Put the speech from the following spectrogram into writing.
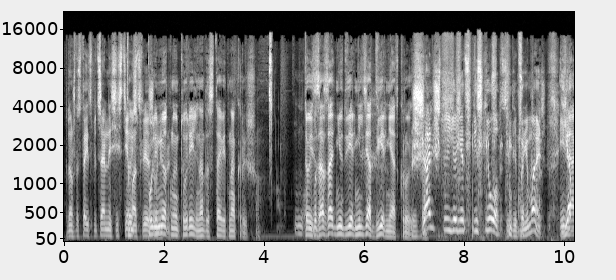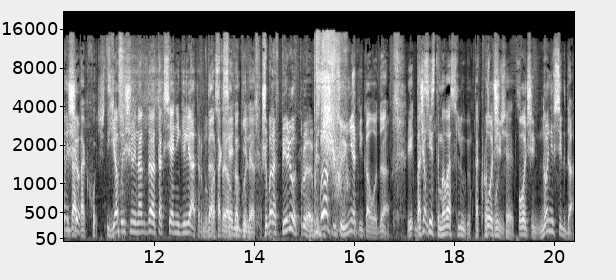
потому что стоит специальная То система есть отслеживания. пулеметную турель надо ставить на крышу. То есть за заднюю дверь нельзя, дверь не откроешь. Жаль, что ее нет в списке опций, ты понимаешь? Я бы Иногда еще, так хочется. я бы еще иногда такси-аннигилятор бы Да, поставил какой-то, чтобы она вперед, прыгала, бах, и все, и нет никого, да. И причем- Таксисты, мы вас любим. Так просто очень, получается. очень, но не всегда.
